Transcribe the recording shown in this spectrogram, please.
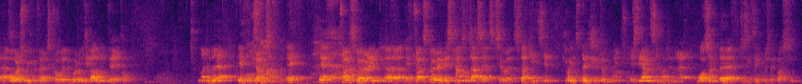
uh, or as we prefer to call it, the Wirral Development Vehicle. Madam Mayor, if, trans if, if, transferring, uh, if transferring this council's assets to a speculative joint venture company is the answer, Madam Mayor, what on earth does he think was the question?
